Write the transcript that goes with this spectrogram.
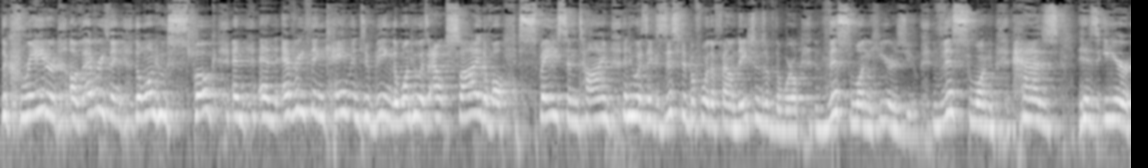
The creator of everything, the one who spoke and, and everything came into being, the one who is outside of all space and time and who has existed before the foundations of the world, this one hears you. This one has his ear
